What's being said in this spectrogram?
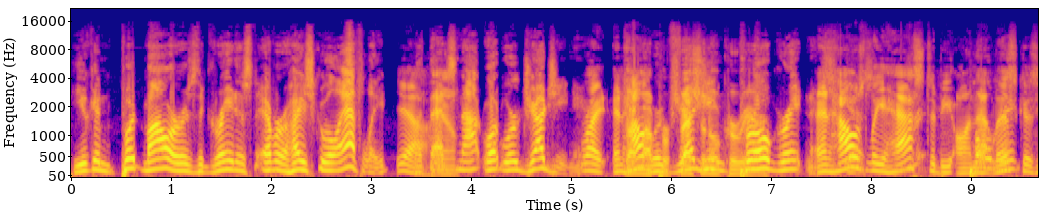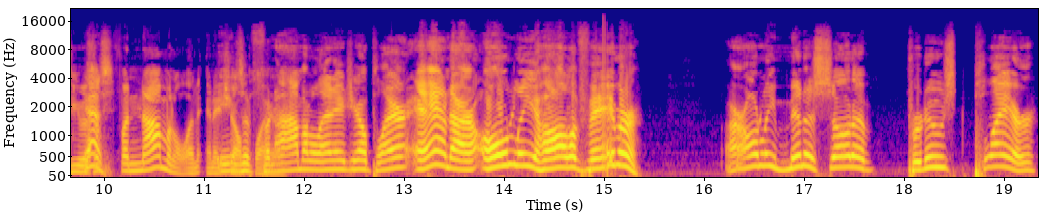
You can put Mauer as the greatest ever high school athlete. Yeah. but that's Yeah. not what we're judging. Here. Right, and how We're judging career. pro greatness. and Housley has to be on that list because he was yes. a phenomenal N- NHL He's a player. phenomenal NHL player and our only Hall of Famer, our only Minnesota produced player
